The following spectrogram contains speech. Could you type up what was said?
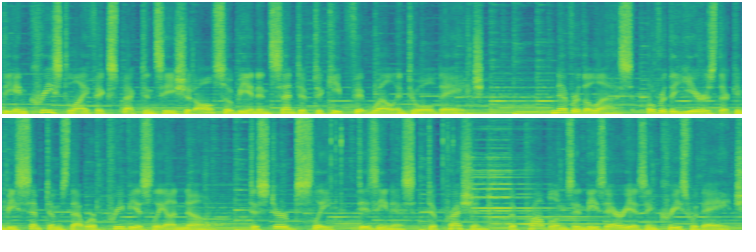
The increased life expectancy should also be an incentive to keep fit well into old age. Nevertheless, over the years there can be symptoms that were previously unknown. Disturbed sleep, dizziness, depression, the problems in these areas increase with age.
